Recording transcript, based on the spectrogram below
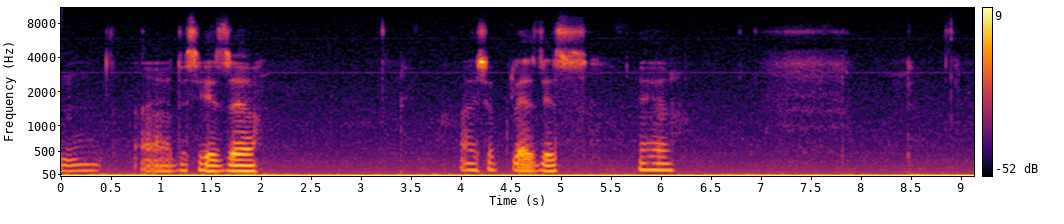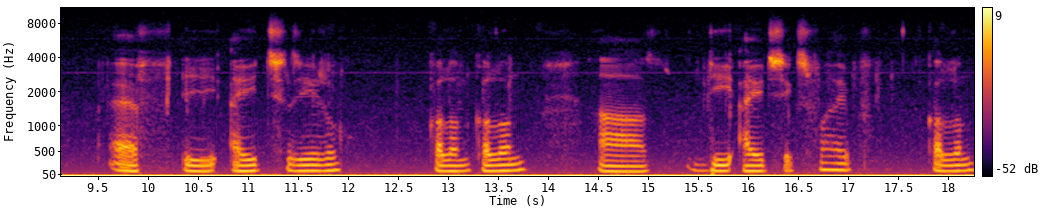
Mm, this is I should place this here. FE80 colon colon uh, D865 colon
